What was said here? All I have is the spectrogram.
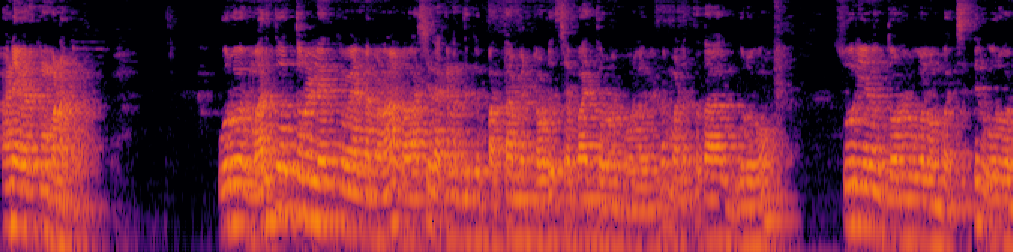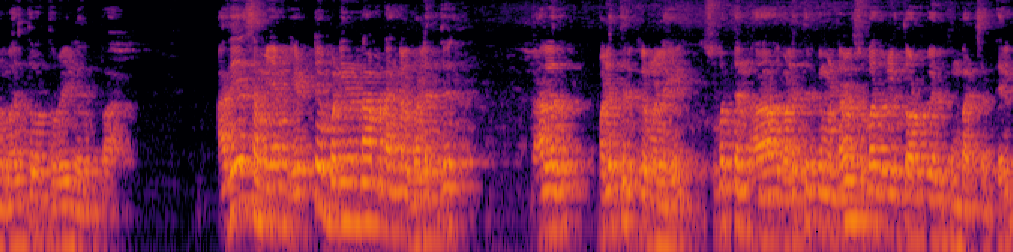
அனைவருக்கும் வணக்கம். ஒருவர் மருத்துவத்துறையில் இருக்க வேண்டுமானால் ராசி லக்னத்துக்கு பத்தாம் எட்டோடு செவ்வாய் தொடர்பு கொள்ள வேண்டும். அடுத்ததாக குருவும் சூரியனும் தொடர்பு கொள்ளும் பட்சத்தில் ஒருவர் மருத்துவத்துறையில் இருப்பார். அதே சமயம் எட்டு பன்னிரெண்டாம் இடங்கள் வலுத்து அல்லது வலுத்திருக்கும் நிலையில் சுபத்தன் அதாவது வலுத்திருக்கும் என்றால் சுபர்களில் தொடர்பு இருக்கும் பட்சத்தில்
